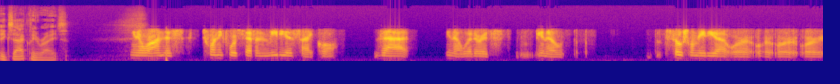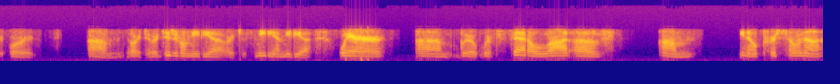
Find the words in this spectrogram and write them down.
Exactly right. You know, we're on this twenty four seven media cycle that you know whether it's you know social media or or or or, or um, or, or digital media or just media media where um, we're we're fed a lot of um, you know persona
